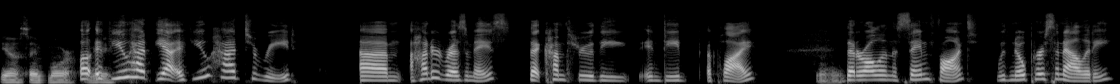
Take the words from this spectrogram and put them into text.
Yeah say more. Well if you had yeah if you had to read um 100 resumes that come through the indeed apply mm-hmm. that are all in the same font with no personality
